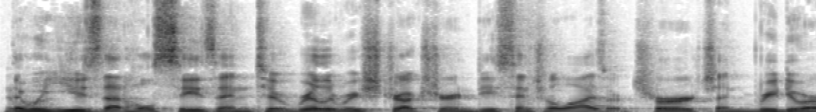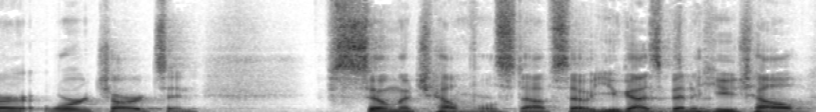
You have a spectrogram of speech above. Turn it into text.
that we used that whole season to really restructure and decentralize our church and redo our org charts and so much helpful stuff. So you guys have been a huge help.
